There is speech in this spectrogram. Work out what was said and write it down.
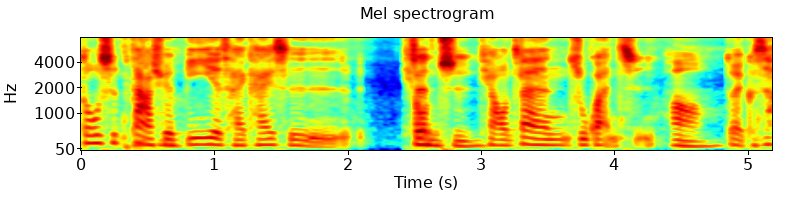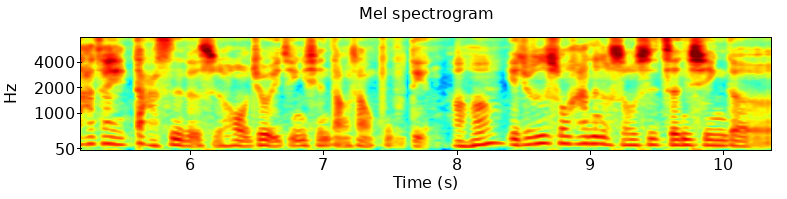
都是大学毕业才开始挑职挑战主管职啊。对，可是他在大四的时候就已经先当上副店。嗯哼，也就是说，他那个时候是真心的、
